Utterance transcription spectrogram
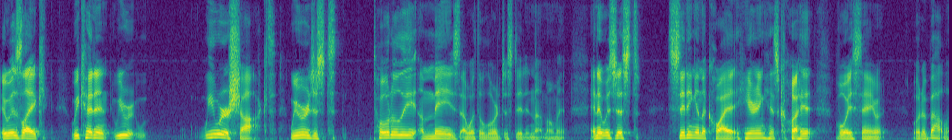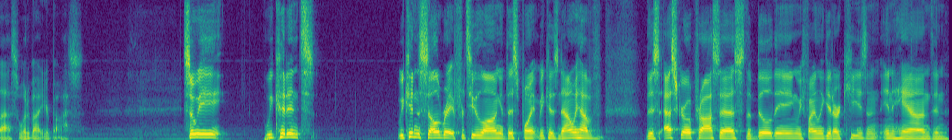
It was like we couldn't, we were, we were shocked. We were just totally amazed at what the Lord just did in that moment. And it was just sitting in the quiet, hearing his quiet voice saying, What about Les? What about your boss? So we we couldn't we couldn't celebrate for too long at this point because now we have this escrow process, the building, we finally get our keys in, in hand and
